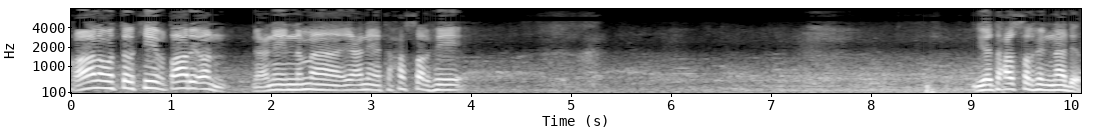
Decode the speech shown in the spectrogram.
قال والتركيب طارئ يعني إنما يعني يتحصل في يتحصل في النادر.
